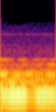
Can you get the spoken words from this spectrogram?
you.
